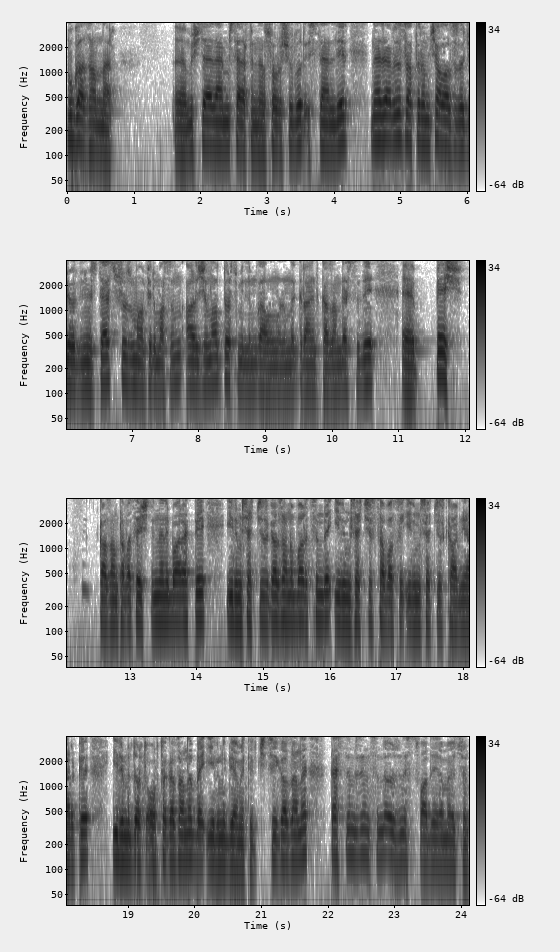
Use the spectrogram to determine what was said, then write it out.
bu qazanlar e, müştərilərimiz tərəfindən soruşulur, istənilir. Nəzərinizə çatdırım ki, hal-hazırda gördüyünüz dəst Şuzman firmasının orijinal 4 mm qalınlığında qranit qazan dəstidir. 5 qazan tava çeşidindən ibarətdir. 28 qazanı var içində, 28 tavası, 28 karniyarkı, 24 orta qazanı və 20 diametr kiçik qazanı. Dəstimizin içində özünü istifadə etmək üçün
